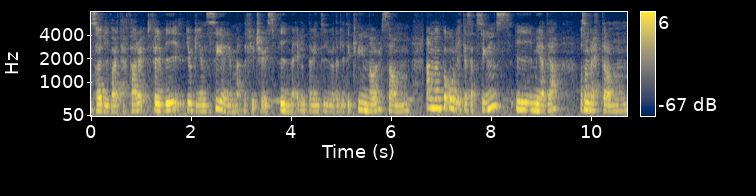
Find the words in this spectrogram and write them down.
så har vi varit här förut, för vi gjorde ju en serie med The Future is Female där vi intervjuade lite kvinnor som ja, på olika sätt syns i media och som berättar om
